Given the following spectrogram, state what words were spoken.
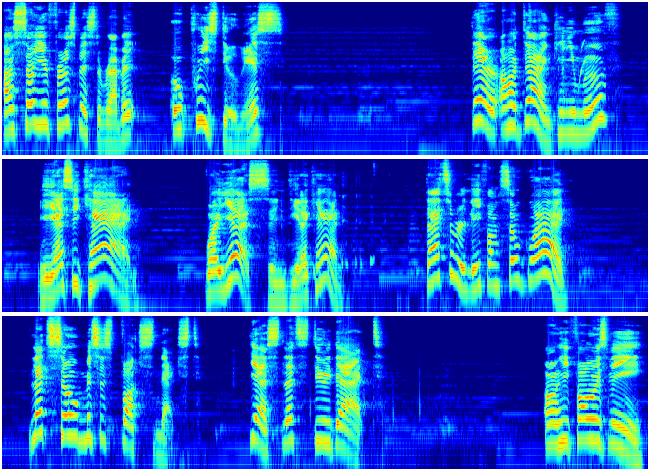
I'll sew you first, Mr. Rabbit. Oh, please do, miss. There, all done. Can you move? Yes, he can. Well, yes, indeed I can. That's a relief. I'm so glad. Let's sew Mrs. Fox next. Yes, let's do that. Oh, he follows me.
